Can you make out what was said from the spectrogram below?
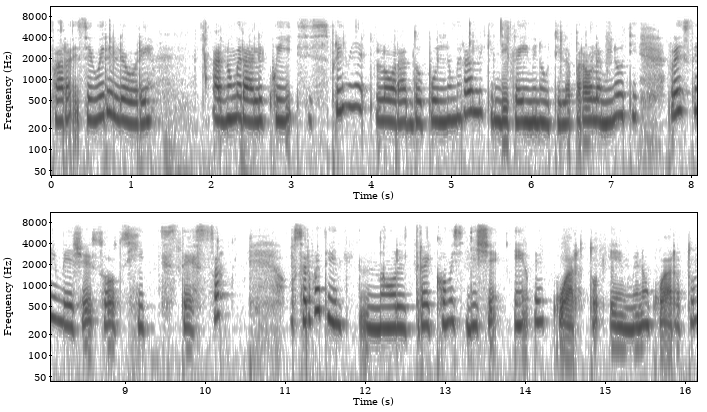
far seguire le ore al numerale qui si esprime l'ora dopo il numerale che indica i minuti. La parola minuti resta invece soci stessa. Osservate inoltre come si dice in un quarto e meno quarto.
